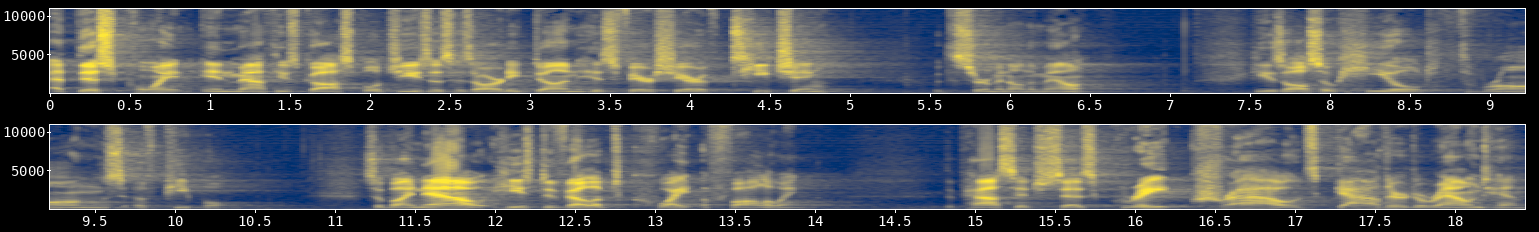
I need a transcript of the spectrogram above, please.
At this point in Matthew's gospel, Jesus has already done his fair share of teaching with the Sermon on the Mount. He has also healed throngs of people. So by now, he's developed quite a following. The passage says, Great crowds gathered around him.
